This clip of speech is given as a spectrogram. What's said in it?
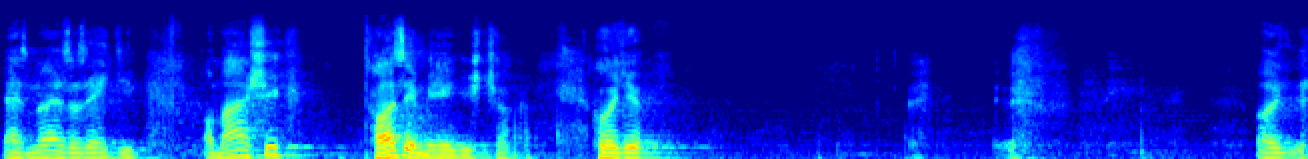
Ez, na ez az egyik. A másik, ha azért mégiscsak, hogy, hogy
